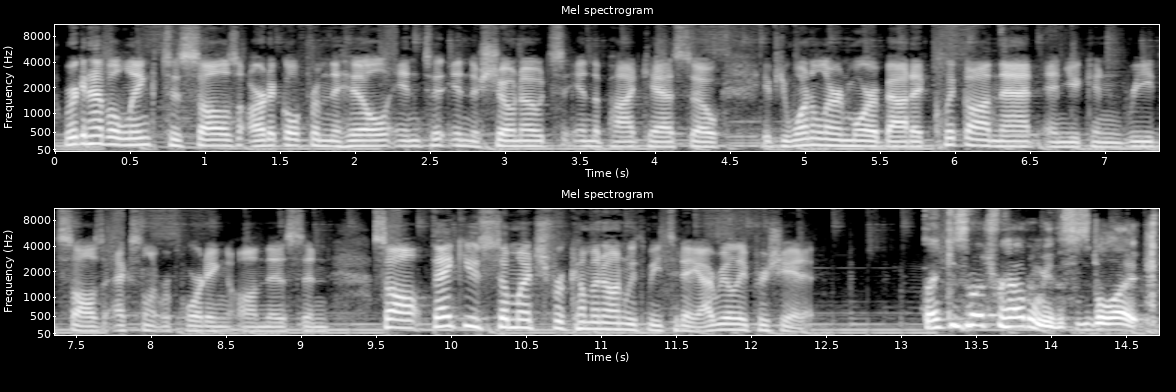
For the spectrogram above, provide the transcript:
We're going to have a link to Saul's article from the Hill into in the show notes in the podcast. So if you want to learn more about it, click on that and you can read Saul's excellent reporting on this. And Saul, thank you so much for coming on with me today. I really appreciate it. Thank you so much for having me. This is a delight.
